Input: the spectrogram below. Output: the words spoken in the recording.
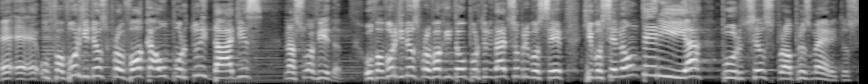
é, é, é, o favor de Deus provoca oportunidades na sua vida. O favor de Deus provoca então oportunidades sobre você que você não teria por seus próprios méritos,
